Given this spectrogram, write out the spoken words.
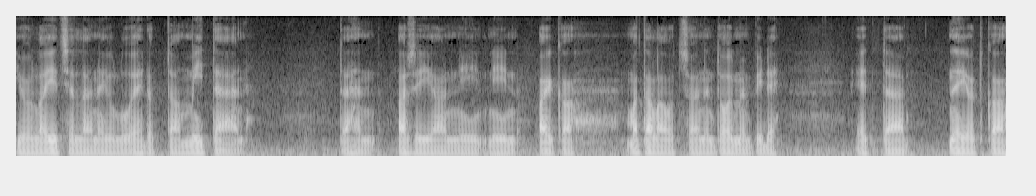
joilla itsellään ei ollut ehdottaa mitään tähän asiaan, niin, niin aika matalaotsainen toimenpide, että ne, jotka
